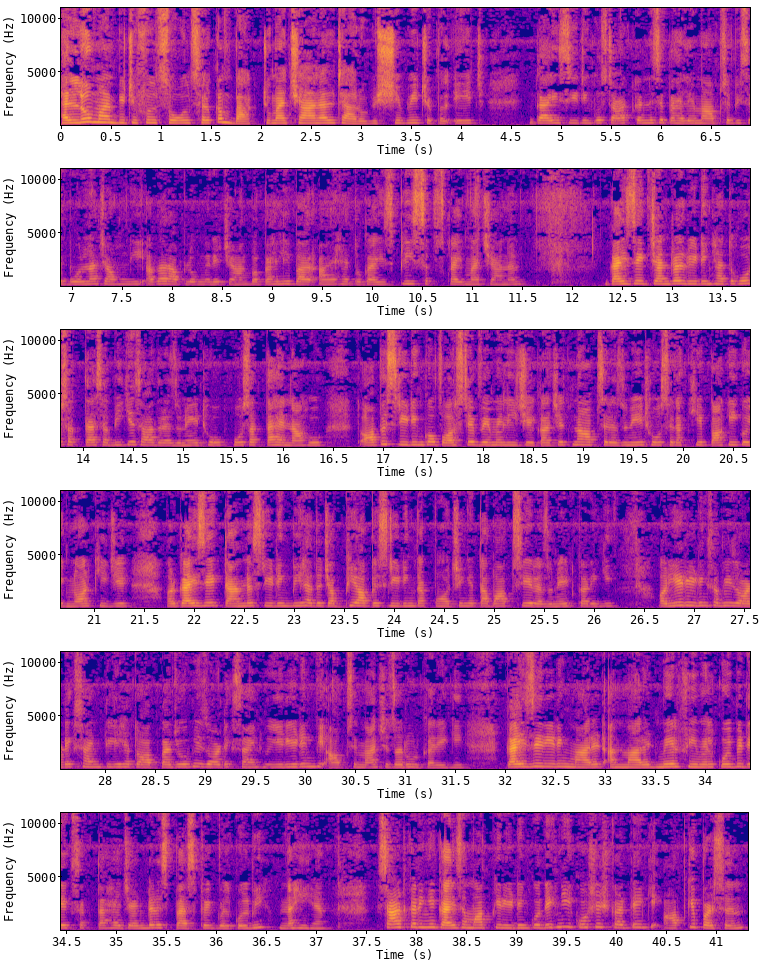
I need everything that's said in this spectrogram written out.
Hello my beautiful souls welcome back to my channel चारो विशिवी triple eight guys reading को start करने से पहले मैं आप सभी से बोलना चाहूँगी, अगर आप लोग मेरे चैनल पर पहली बार आए हैं तो guys please subscribe my channel guys एक जनरल रीडिंग है तो हो सकता है सभी के साथ रेजोनेट हो हो सकता है ना हो। तो आप इस रीडिंग को पॉजिटिव वे में लीजिएगा, जितना आपसे रेजोनेट हो से रखिए, बाकी को इग्नोर कीजिए। और गाइज़ एक टाइमलेस रीडिंग भी है तो जब भी आप इस रीडिंग तक पहुँचेंगे, तब आपसे ये रेजोनेट करेगी। और ये रीडिंग सभी जॉडिक साइन के लिए है तो आपका जो भी जॉडिक साइन हो ये रीडिंग भी आपसे मैच ज़रूर करेगी। गाइज़ ये reading married unmarried male female कोई भी देख सकता है जेंडर स्पेसिफिक बिल्कुल भी नहीं है। स्टार्ट करेंगे गाइज़ हम आपकी रीडिंग को देखने की कोशिश करते हैं कि आपके पर्सन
